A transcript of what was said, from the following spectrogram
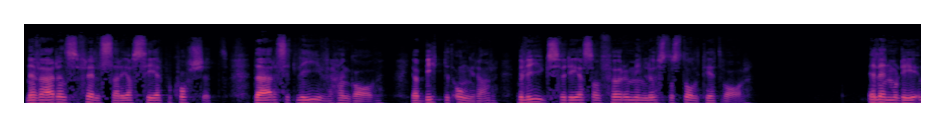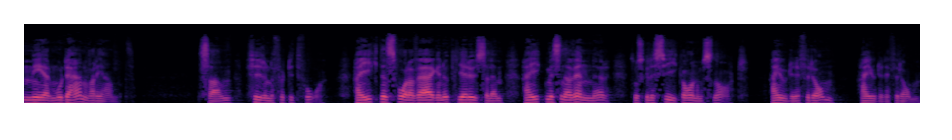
När världens frälsare jag ser på korset, där sitt liv han gav, jag bittert ångrar, blygs för det som förr min lust och stolthet var. Eller en mer modern variant. Psalm 442. Han gick den svåra vägen upp till Jerusalem. Han gick med sina vänner som skulle svika honom snart. Han gjorde det för dem. Han gjorde det för dem.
